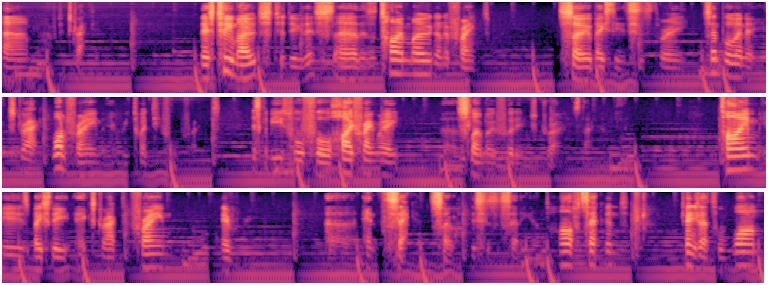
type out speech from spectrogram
um, you have to extract it. There's two modes to do this. Uh, there's a time mode and a frames mode. So basically, this is very simple in that you extract one frame every 24 frames. This can be useful for high frame rate, uh, slow mo footage, drones, that time is basically extract a frame every uh, nth second. So this is setting it to half a second. Change that to one.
